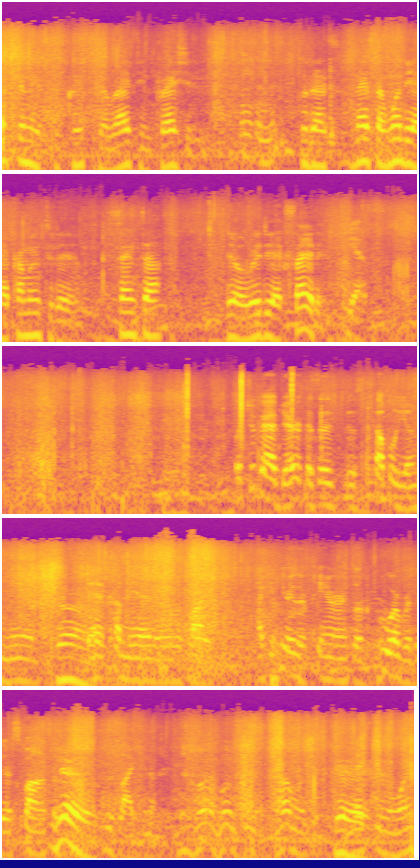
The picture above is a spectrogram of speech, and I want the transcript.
The best thing is to create the right impression -hmm. so that next time when they are coming to the center, they're already excited. Yes. But you grabbed Derek because there's, a couple of young men Yeah. that had come in and it was like, I could hear their parents or whoever their sponsor Yeah. was like, you know, no, I want to, I want to. Yeah. Next thing, one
